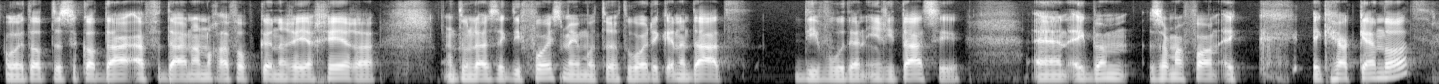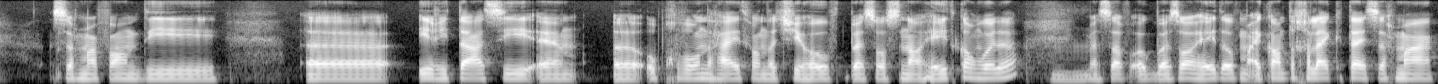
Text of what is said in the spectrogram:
hoe dat? Dus ik had daar even, daarna nog even op kunnen reageren. En toen luisterde ik die voice memo terug. Toen hoorde ik inderdaad die woede en irritatie. En ik ben, zeg maar van, ik, ik herken dat. Zeg maar van die eh, irritatie en eh, opgewondenheid van dat je je hoofd best wel snel heet kan worden. Mhm. Ik ben zelf ook best wel heet over, maar ik kan tegelijkertijd zeg maar...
